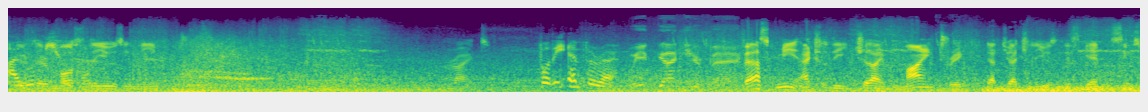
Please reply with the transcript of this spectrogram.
I they're mostly them. using the infantry. For the Emperor. We've got your back. If you ask me, actually the Jedi mind trick that you actually use in this game seems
